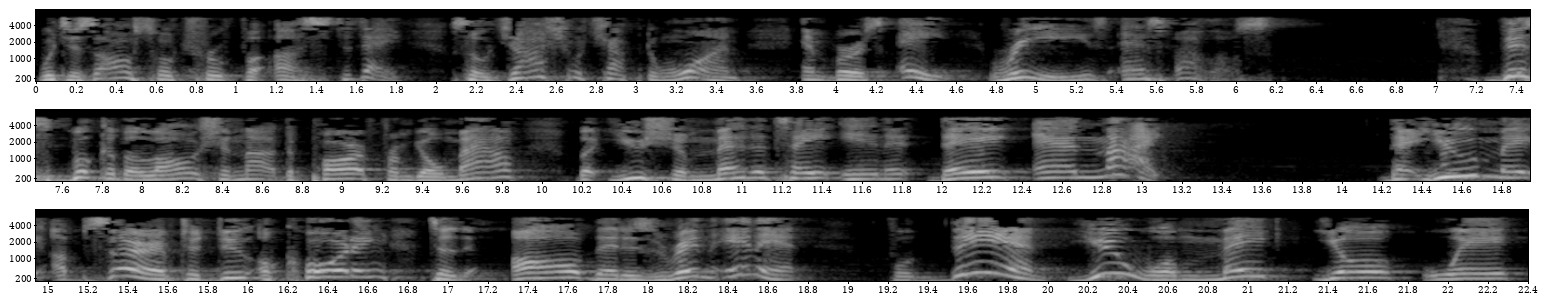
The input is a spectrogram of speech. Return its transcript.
which is also true for us today. So Joshua chapter 1 and verse 8 reads as follows. This book of the law shall not depart from your mouth, but you shall meditate in it day and night that you may observe to do according to all that is written in it, for then you will make your way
